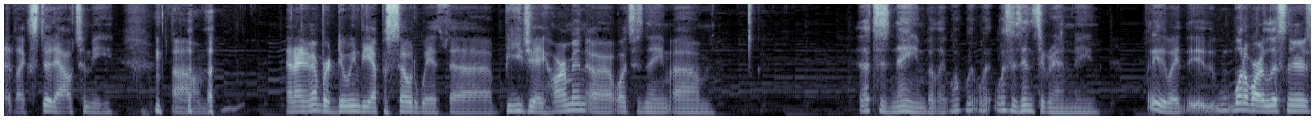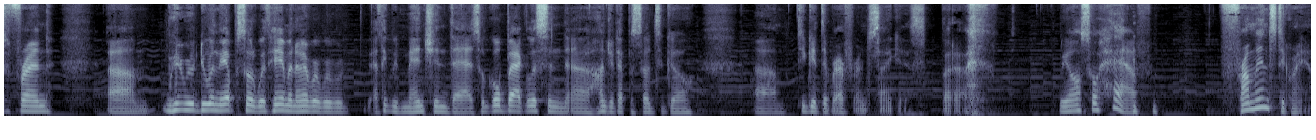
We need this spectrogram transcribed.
that like stood out to me. Um, and I remember doing the episode with uh, BJ Harmon. Uh, what's his name? Um, that's his name, but like, what, what what's his Instagram name? But anyway, one of our listeners, friend, um, we were doing the episode with him, and I remember we were, I think we mentioned that. So go back, listen uh, 100 episodes ago um, to get the reference, I guess. But uh, we also have from Instagram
